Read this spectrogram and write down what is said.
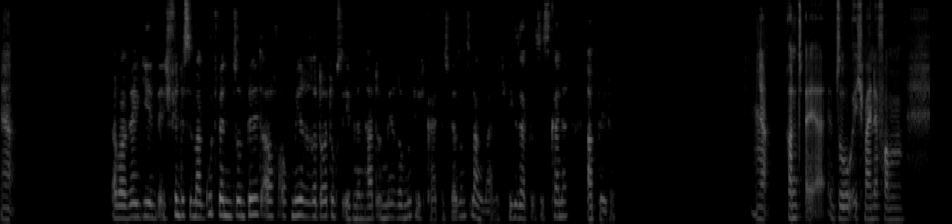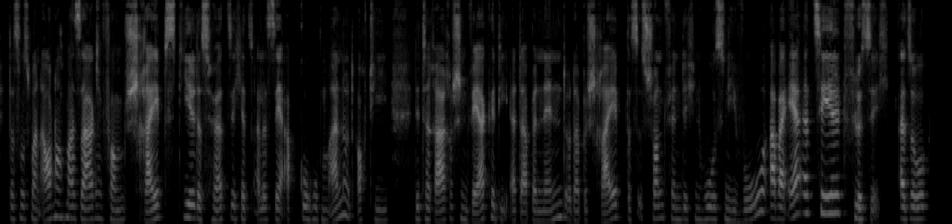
Ja. Aber ich finde es immer gut, wenn so ein Bild auch, auch mehrere Deutungsebenen hat und mehrere Möglichkeiten. Es wäre sonst langweilig. Wie gesagt, es ist keine Abbildung. Ja, und äh, so, ich meine, vom, das muss man auch nochmal sagen, vom Schreibstil, das hört sich jetzt alles sehr abgehoben an und auch die literarischen Werke, die er da benennt oder beschreibt, das ist schon, finde ich, ein hohes Niveau, aber er erzählt flüssig. Also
